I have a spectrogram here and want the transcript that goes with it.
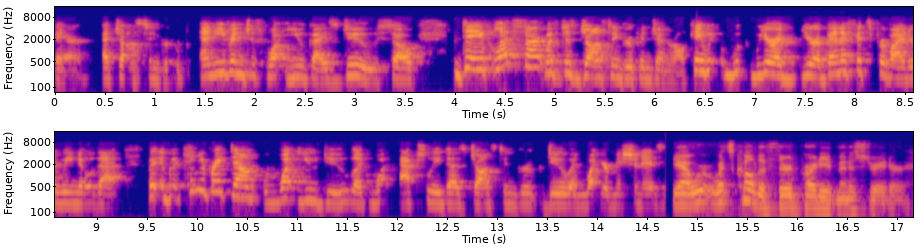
there at Johnston Group and even just what you guys do. So, Dave, let's start with just Johnston Group in general. Okay, you're a you're a benefits provider, we know that. But but can you break down what you do? Like what actually does Johnston Group do and what your mission is? Yeah, we're what's called a third-party administrator,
